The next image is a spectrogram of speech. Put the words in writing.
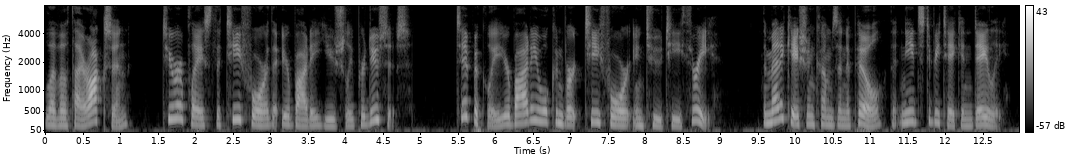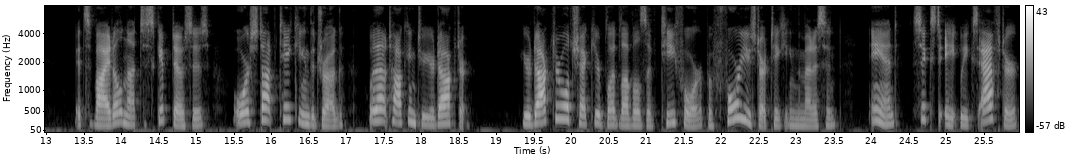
levothyroxine, to replace the T4 that your body usually produces. Typically, your body will convert T4 into T3. The medication comes in a pill that needs to be taken daily. It's vital not to skip doses or stop taking the drug without talking to your doctor. Your doctor will check your blood levels of T4 before you start taking the medicine and six to eight weeks after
